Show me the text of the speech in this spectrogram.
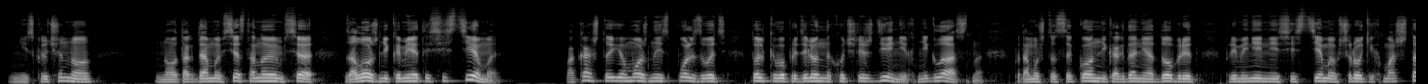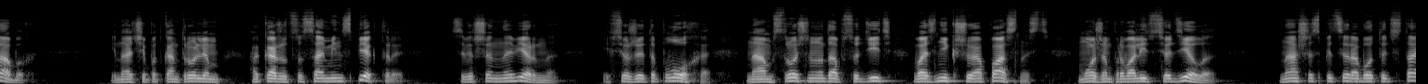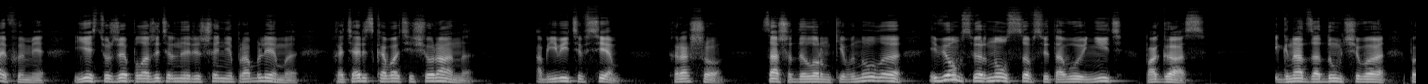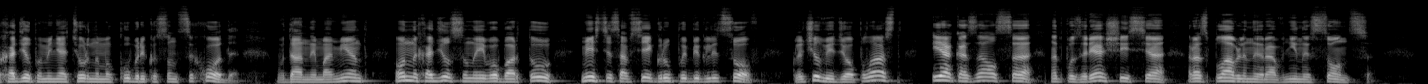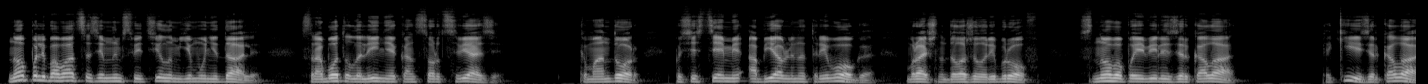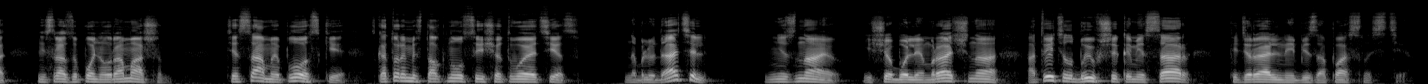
Не исключено. Но тогда мы все становимся заложниками этой системы. Пока что ее можно использовать только в определенных учреждениях, негласно, потому что СЭКОН никогда не одобрит применение системы в широких масштабах. Иначе под контролем окажутся сами инспекторы. Совершенно верно. И все же это плохо. Нам срочно надо обсудить возникшую опасность. Можем провалить все дело. Наши спецы работают с тайфами. Есть уже положительное решение проблемы, хотя рисковать еще рано. Объявите всем. Хорошо. Саша Делорм кивнула, и Вем свернулся в световую нить, погас. Игнат задумчиво походил по миниатюрному кубрику солнцехода. В данный момент он находился на его борту вместе со всей группой беглецов, включил видеопласт и оказался над пузырящейся расплавленной равниной солнца. Но полюбоваться земным светилом ему не дали. Сработала линия консорт-связи. «Командор, по системе объявлена тревога», — мрачно доложил Ребров. «Снова появились зеркала». «Какие зеркала?» — не сразу понял Ромашин. «Те самые плоские, с которыми столкнулся еще твой отец». «Наблюдатель?» «Не знаю», — еще более мрачно ответил бывший комиссар федеральной безопасности.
